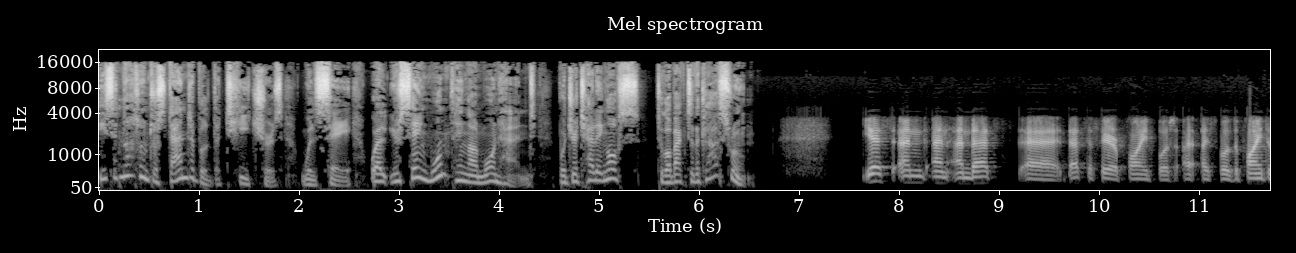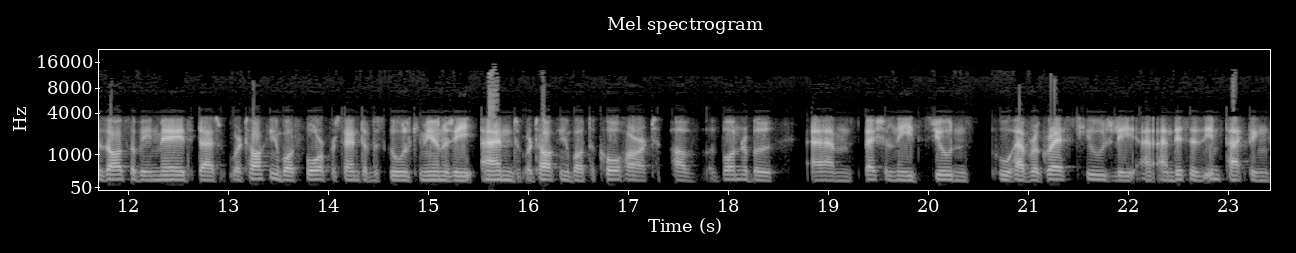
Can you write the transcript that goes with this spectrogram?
Is it not understandable that teachers will say, well, you're saying one thing on one hand, but you're telling us to go back to the classroom? Yes, and, and, and that's uh, that's a fair point, but I, I, suppose the point has also been made that we're talking about 4% of the school community and we're talking about the cohort of vulnerable um, special needs students who have regressed hugely, and this is impacting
